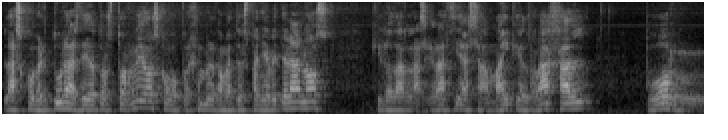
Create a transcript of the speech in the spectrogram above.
las coberturas de otros torneos, como por ejemplo el Campeonato de España Veteranos. Quiero dar las gracias a Michael Rajal por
